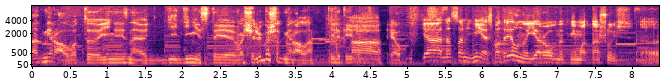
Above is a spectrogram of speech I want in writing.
Адмирал, вот э, я не знаю, Денис, ты вообще любишь Адмирала? Или ты его не А, смотрел? Я на самом деле не смотрел, но я ровно к нему отношусь. Э,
